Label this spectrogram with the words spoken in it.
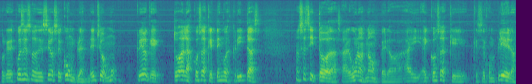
Porque después esos deseos se cumplen. De hecho, creo que todas las cosas que tengo escritas, no sé si todas, algunos no, pero hay, hay cosas que, que se cumplieron.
